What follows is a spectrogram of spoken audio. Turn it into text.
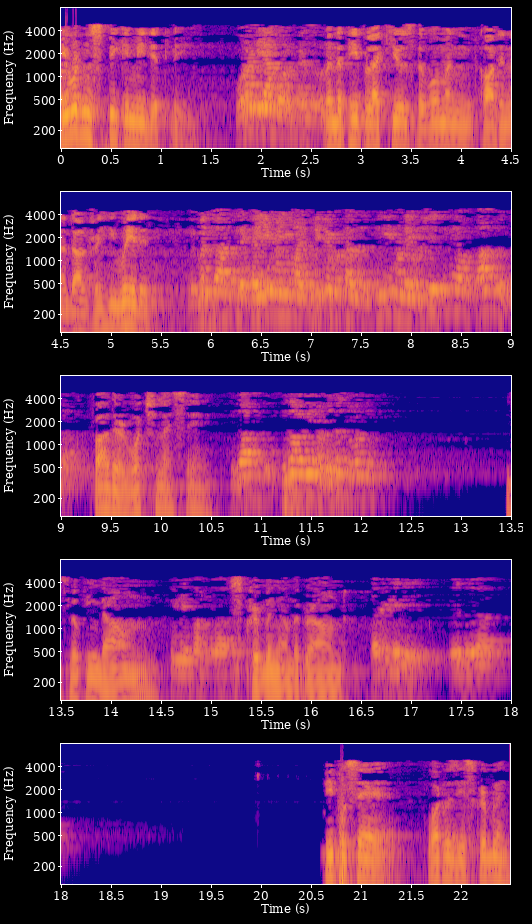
he wouldn't speak immediately. When the people accused the woman caught in adultery, he waited. விபச்சாரத்திலே கையமையுமாய் பிடிக்கப்பட்ட அந்த ஸ்திரீயினுடைய விஷயத்திலே அவர் காத்திருந்தார் Father, what shall I say? பிதா பிதாவே நான் என்ன சொல்லட்டும் He's looking down, கீழே பார்க்கிறார் scribbling on the ground. தரையிலே எழுதுகிறார் People say, what was he scribbling?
